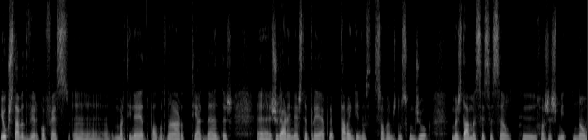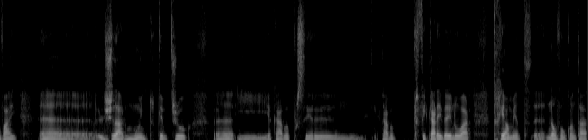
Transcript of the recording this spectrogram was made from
Eu gostava de ver, confesso, uh, Martinete, Paulo Bernardo, Tiago Dantas uh, jogarem nesta pré-época. Está bem que ainda só vamos no segundo jogo, mas dá-me a sensação que Roger Schmidt não vai uh, lhes dar muito tempo de jogo e acaba por ser acaba ficar a ideia no ar que realmente uh, não vão contar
